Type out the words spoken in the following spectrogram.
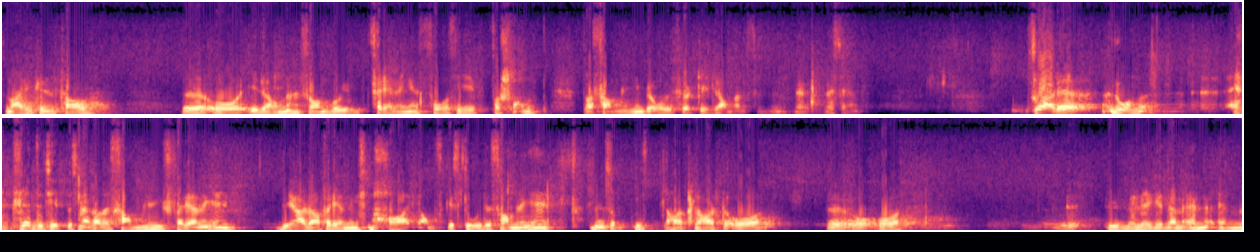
som er en kunsthall, og i Drammen, som, hvor foreningen så å si forsvant da samlingen ble overført til Drammens museum. Så er det noen, en tredje type som jeg kaller samlingsforeninger. Det er da foreninger som har ganske store samlinger, men som ikke har klart å, å, å underlegge dem en, en,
